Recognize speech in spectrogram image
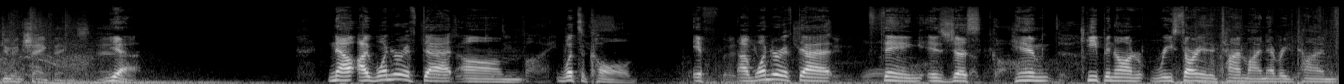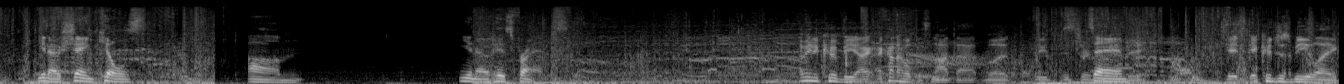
doing Shang things. And... Yeah. Now I wonder if that um what's it called? If I wonder if that thing is just him keeping on restarting the timeline every time, you know, Shang kills um you know, his friends. I mean, it could be. I, I kind of hope it's not that, but it, it certainly Same. could be. It, it could just be like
